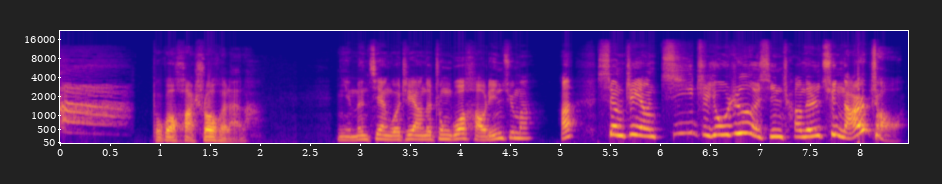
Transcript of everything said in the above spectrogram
啊！不过话说回来了。你们见过这样的中国好邻居吗？啊，像这样机智又热心肠的人去哪儿找？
